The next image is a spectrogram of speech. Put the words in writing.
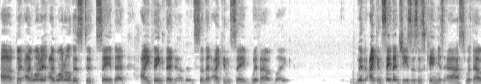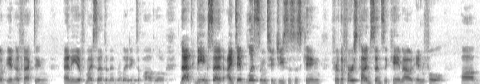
Uh, but I want to I want all this to say that I think that uh, so that I can say without like with I can say that Jesus is king is ass without it affecting any of my sentiment relating to Pablo. That being said, I did listen to Jesus is King for the first time since it came out in full um,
